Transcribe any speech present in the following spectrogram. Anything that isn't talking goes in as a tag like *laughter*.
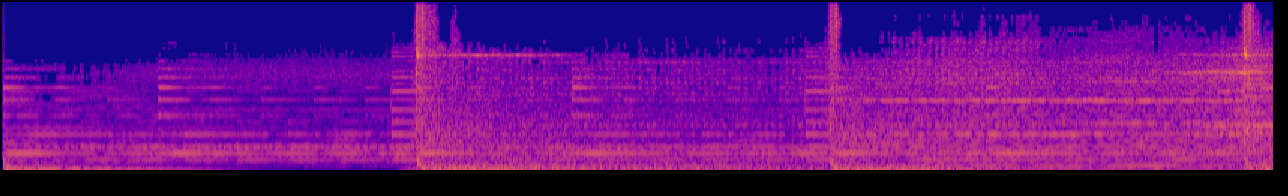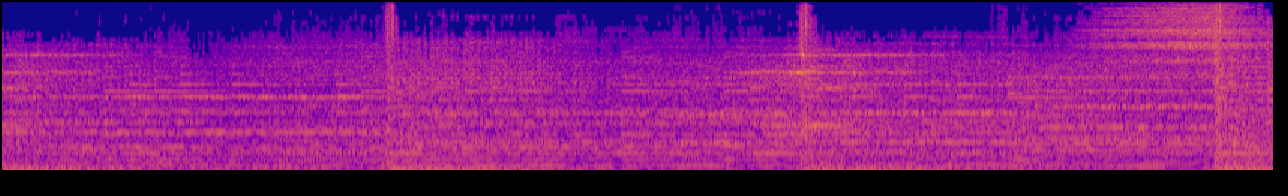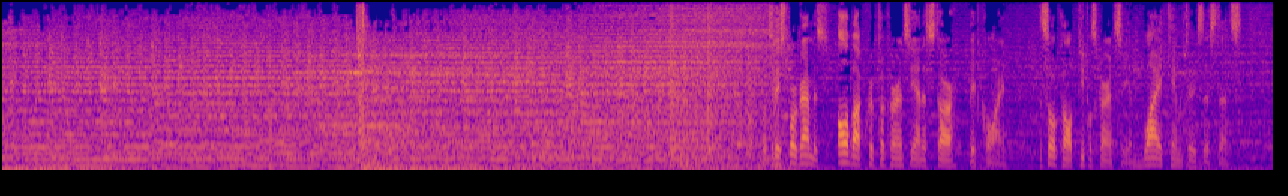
Program is all about cryptocurrency and its star, Bitcoin, the so-called people's currency, and why it came into existence.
